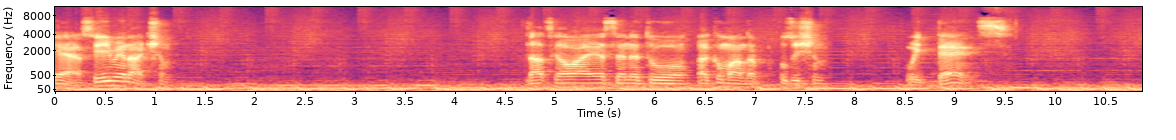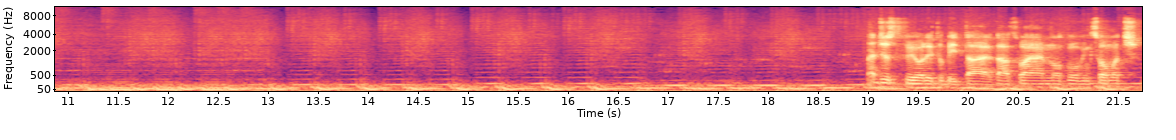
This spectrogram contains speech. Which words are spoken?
Yeah, see him in action. That's how I ascended to a commander position. With dance. I just feel a little bit tired, that's why I'm not moving so much.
